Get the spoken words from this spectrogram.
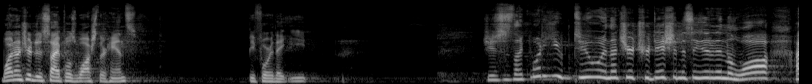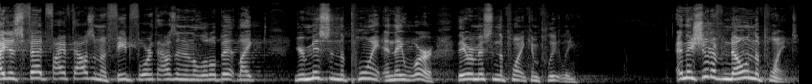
why don't your disciples wash their hands before they eat? Jesus is like, What are you doing? That's your tradition. This isn't in the law. I just fed 5,000. I'm going to feed 4,000 in a little bit. Like, you're missing the point. And they were. They were missing the point completely. And they should have known the point.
